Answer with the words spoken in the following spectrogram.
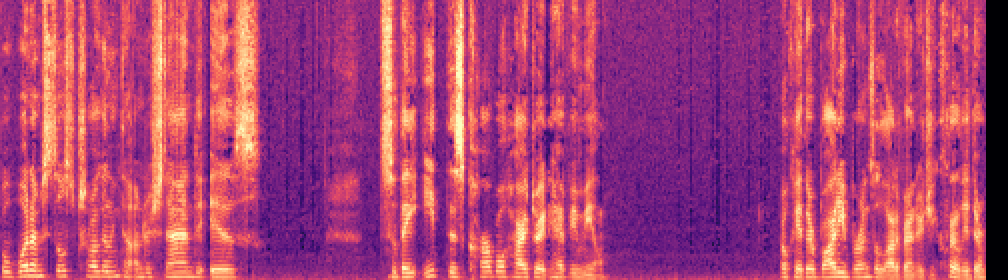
But what I'm still struggling to understand is so they eat this carbohydrate heavy meal. Okay, their body burns a lot of energy. Clearly, they're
